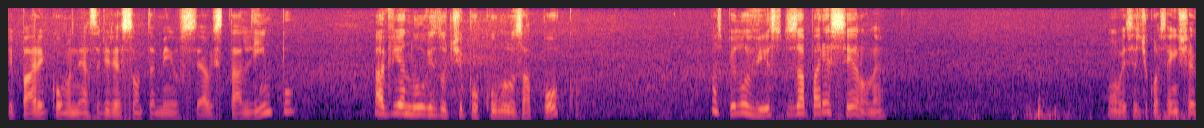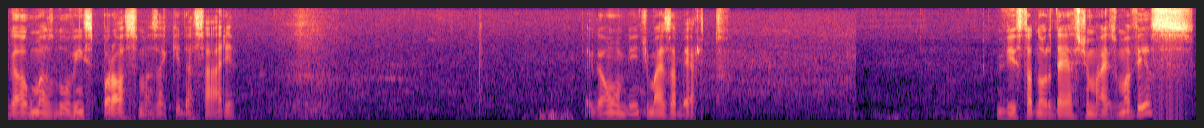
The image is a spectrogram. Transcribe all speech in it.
Reparem como nessa direção também o céu está limpo. Havia nuvens do tipo cúmulos há pouco, mas pelo visto desapareceram, né? Vamos ver se a gente consegue enxergar algumas nuvens próximas aqui dessa área. Pegar um ambiente mais aberto. Vista nordeste mais uma vez.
